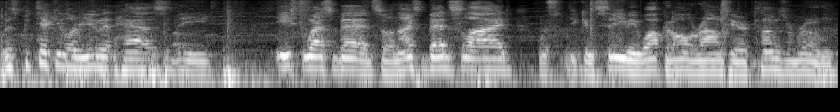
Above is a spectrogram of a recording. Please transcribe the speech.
This particular unit has the east-west bed, so a nice bed slide with, you can see me walking all around here, tons of room.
